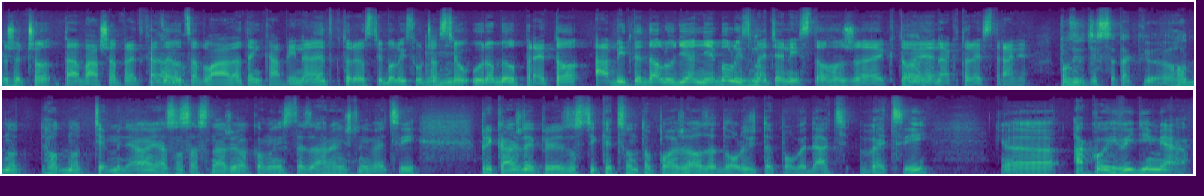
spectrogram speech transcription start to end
že čo tá vaša predchádzajúca no. vláda, ten kabinet, ktorého ste boli súčasťou, mm-hmm. urobil preto, aby teda ľudia neboli no. zmetení z toho, že kto no. je na ktorej strane. Pozrite sa, tak hodnot, hodnotte mňa. Ja som sa snažil ako minister zahraničných vecí pri každej príležitosti, keď som to považoval za dôležité povedať veci, e, ako ich vidím ja.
